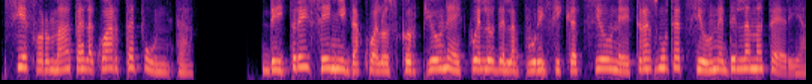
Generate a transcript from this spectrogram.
si è formata la quarta punta. Dei tre segni d'acqua lo Scorpione è quello della purificazione e trasmutazione della materia.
